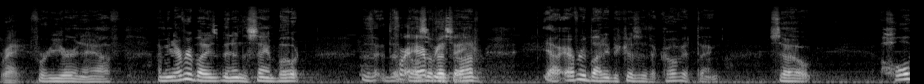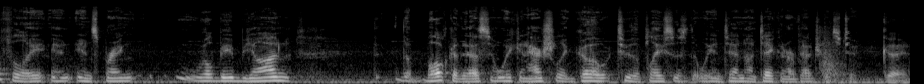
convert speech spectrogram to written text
Right. for a year and a half. I mean, everybody's been in the same boat. th- th- For those of us everything. on- yeah, everybody because of the COVID thing. So hopefully in, in spring, we'll be beyond the bulk of this, and we can actually go to the places that we intend on taking our veterans to. Good.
